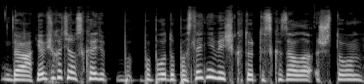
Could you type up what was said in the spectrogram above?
Да, я вообще хотела сказать по поводу последней вещи, которую ты сказала, что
